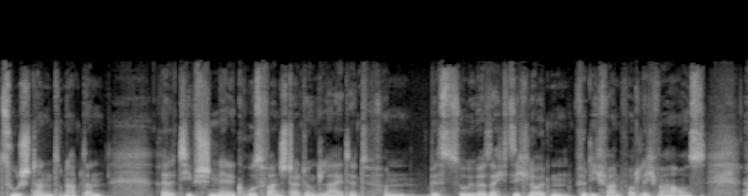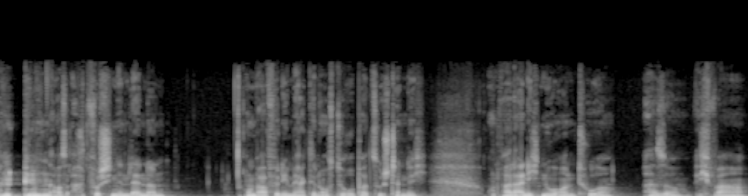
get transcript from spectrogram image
Zustand und habe dann relativ schnell Großveranstaltungen geleitet von bis zu über 60 Leuten, für die ich verantwortlich war aus, aus acht verschiedenen Ländern und war für die Märkte in Osteuropa zuständig und war da eigentlich nur on Tour. Also ich war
